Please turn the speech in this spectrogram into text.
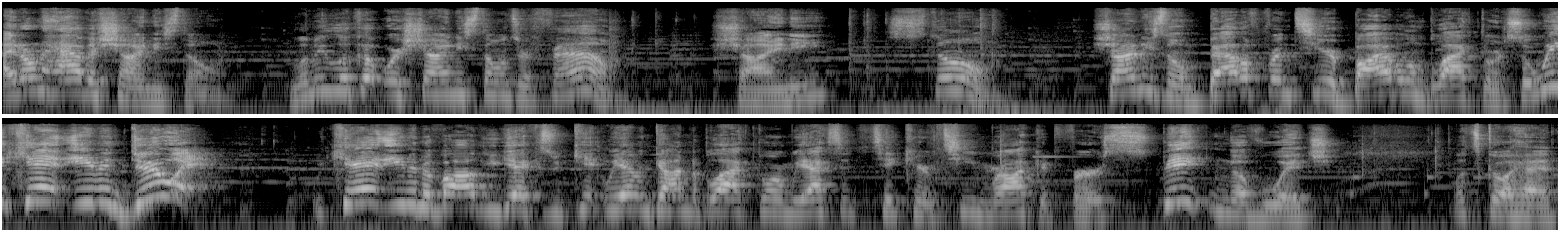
I don't have a shiny stone. Let me look up where shiny stones are found. Shiny stone. Shiny stone, Battle Frontier, Bible, and Blackthorn. So we can't even do it! We can't even evolve you yet because we can't we haven't gotten to Blackthorn. We actually have to take care of Team Rocket first. Speaking of which, let's go ahead.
